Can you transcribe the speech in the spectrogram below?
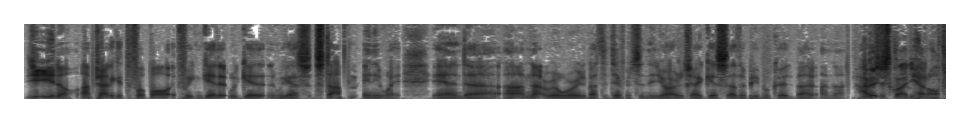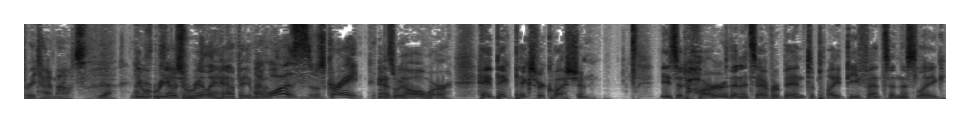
you, you know, I'm trying to get the football. If we can get it, we get it, and we got to stop them anyway. And uh, I'm not real worried about the difference in the yardage. I guess other people could, but I'm not. I was just glad you had all three timeouts. Yeah. You were, he was really happy about I it. was. It was great. as we all were. Hey, big picture question. Is it harder than it's ever been to play defense in this league?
